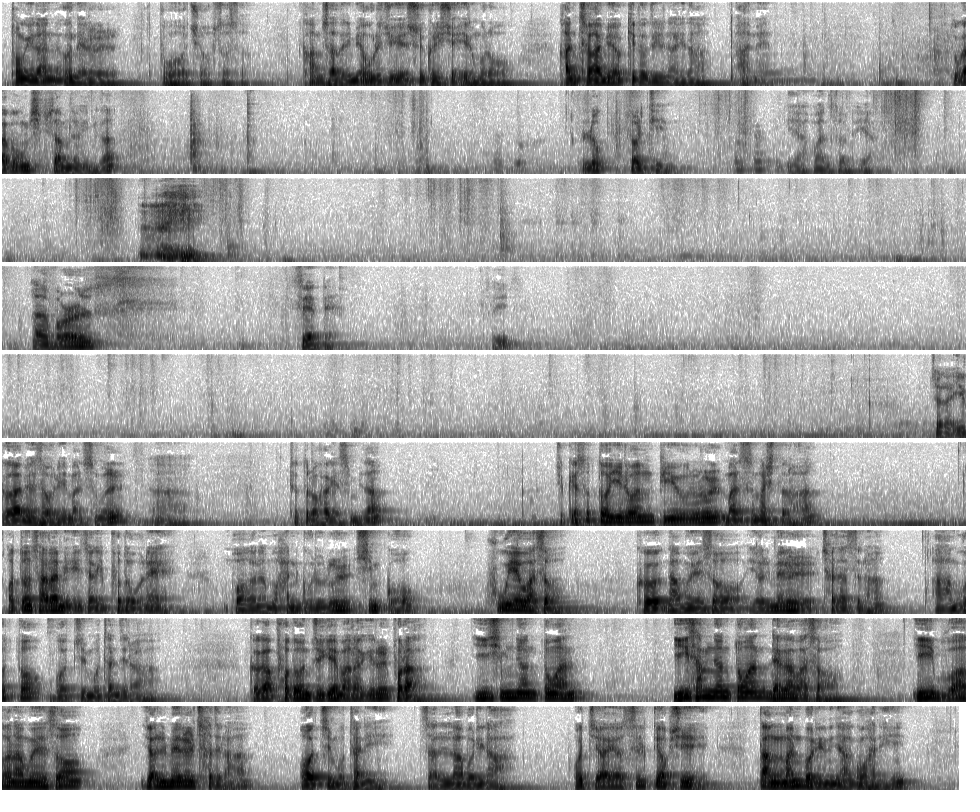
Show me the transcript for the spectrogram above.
동일한 은혜를 부어 주옵소서 감사드리며 우리 주 예수 그리스도의 이름으로 간청하며 기도드리나이다. 아멘 누가복음 13장입니다. Luke 13. Yeah, one third, yeah. uh, verse 7. See? 제가 읽어가면서 우리 말씀을 아, 듣도록 하겠습니다. 주께서 또 이런 비유를 말씀하시더라. 어떤 사람이 자기 포도원에 무화과나무 한 그루를 심고 후에 와서 그 나무에서 열매를 찾았으나 아무것도 얻지 못한지라. 그가 포도원직에 말하기를 보라. 20년 동안, 2, 3년 동안 내가 와서 이 무화과 나무에서 열매를 찾으나 얻지 못하니 잘라버리라. 어찌하여 쓸데없이 땅만 버리느냐고 하니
